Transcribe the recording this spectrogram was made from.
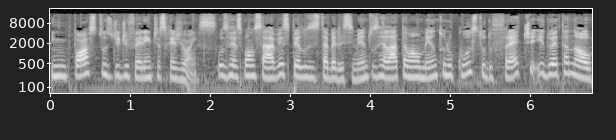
em postos de diferentes regiões. Os responsáveis pelos estabelecimentos relatam aumento no custo do frete e do etanol.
